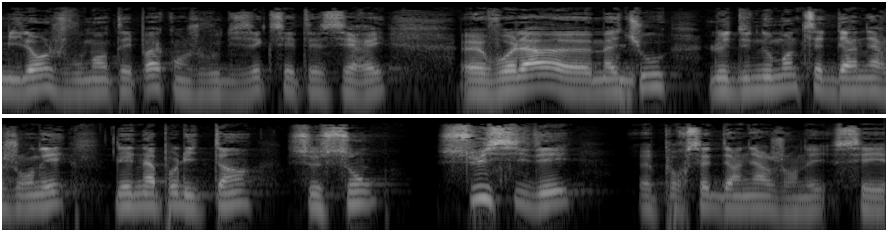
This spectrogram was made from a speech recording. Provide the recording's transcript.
Milan. Je vous mentais pas quand je vous disais que c'était serré. voilà, Mathieu, le dénouement de cette dernière journée. Les Napolitains se sont suicidés pour cette dernière journée. C'est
